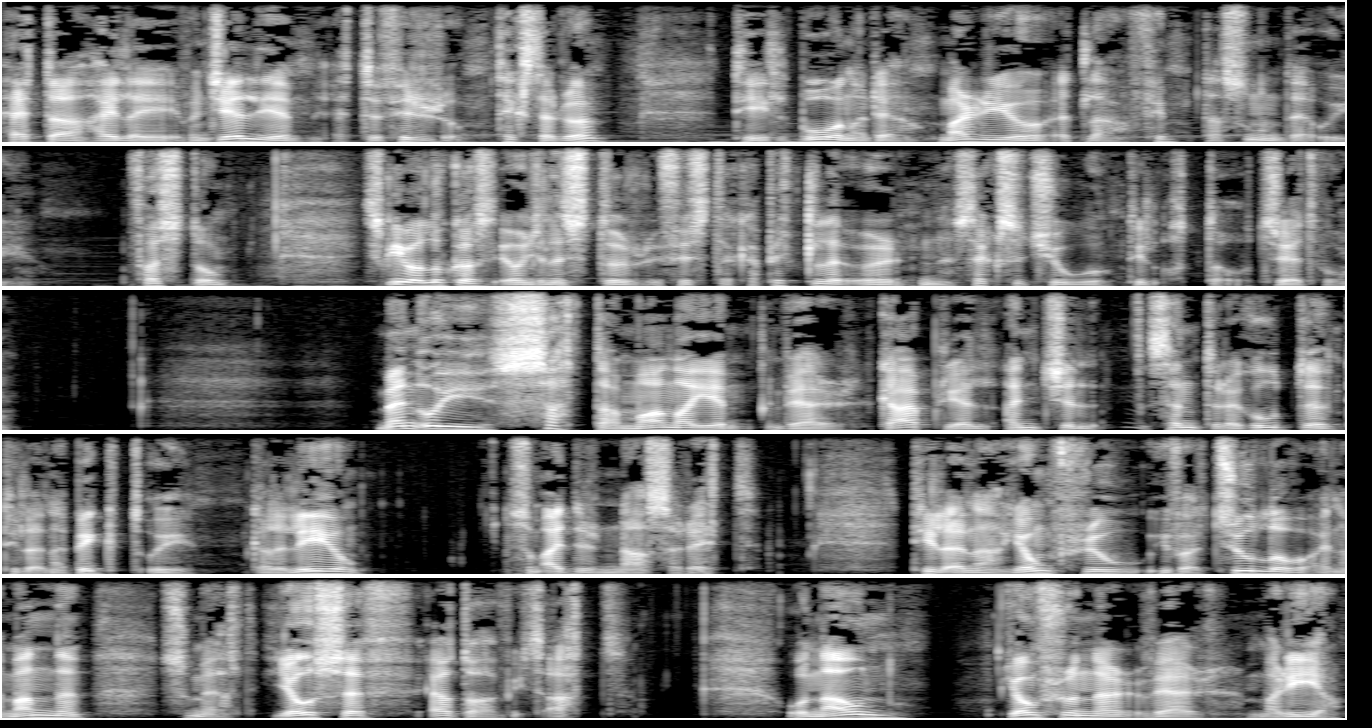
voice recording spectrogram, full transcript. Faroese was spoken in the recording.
Hetta heilei evangelie etter fyrru tekstarø til boanare Mario etla 5. sunnende ui føstum. Skriva Lukas evangelistur i fyrsta kapitlet ørden 26 til 8 og 32. Men ui satta manai ver Gabriel Angel sendur a gode til eina bygd ui Galileo som eitir Nazaret til ena jomfru i var trulov ena manne som eit Josef av Davids att. Og navn jomfrunar var Maria.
